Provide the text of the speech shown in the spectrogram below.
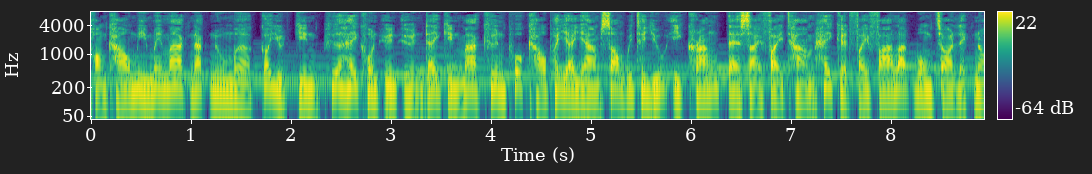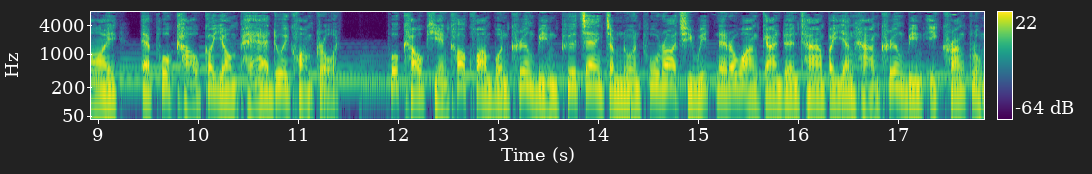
ของเขามีไม่มากนักนูเมอร์ก็หยุดกินเพื่อให้คนอื่นๆ ได้กินมากขึ้น พวกเขาพยายามซ่อมวิทยุอีกครั้ง แต่สายไฟทำให้เกิดไฟฟ้าลัดวงจรเล็กน้อยและพวกเขาก็ยอมแพ้ด้วยความโกรธ พวกเขาเขียนข้อความบนเครื่องบินเพื่อแจ้งจำนวนผู้รอดชีวิตในระหว่างการเดินทางไปยังหางเครื่องบินอีกครั้งกลุ่ม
